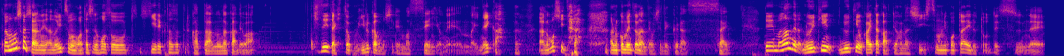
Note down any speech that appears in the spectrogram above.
ただもしかしたらね、あの、いつも私の放送を聞いてくださってる方の中では、気づいた人もいるかもしれませんよね。まあ、いないか。あの、もしいたら、あの、コメント欄で教えてください。で、まあ、なんでルーティン、ルーティンを変えたかっていう話、質問に答えるとですね、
